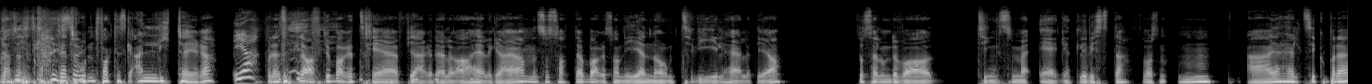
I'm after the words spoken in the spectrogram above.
Ja, den- jeg tror den faktisk er litt høyere. Ja, For jeg klarte jo bare tre fjerdedeler av hele greia, men så satt jeg bare sånn i enorm tvil hele tida. Så selv om det var ting som jeg egentlig visste, så var det sånn mm, Er jeg helt sikker på det?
